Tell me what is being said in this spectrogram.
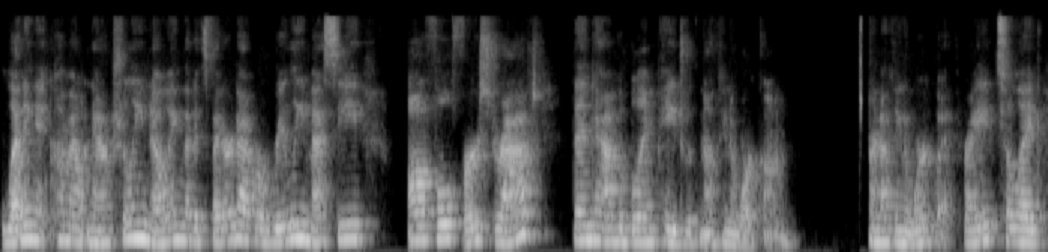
letting it come out naturally, knowing that it's better to have a really messy, awful first draft than to have a blank page with nothing to work on or nothing to work with, right? So, like,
